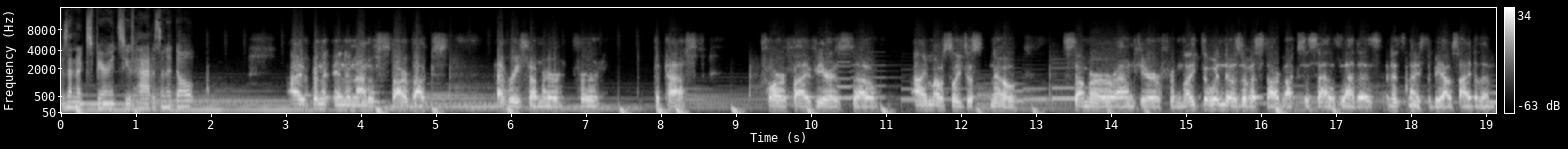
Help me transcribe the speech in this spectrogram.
is that an experience you've had as an adult? I've been in and out of Starbucks every summer for the past four or five years. So I mostly just know summer around here from like the windows of a Starbucks, as sad as that is. And it's nice to be outside of them.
